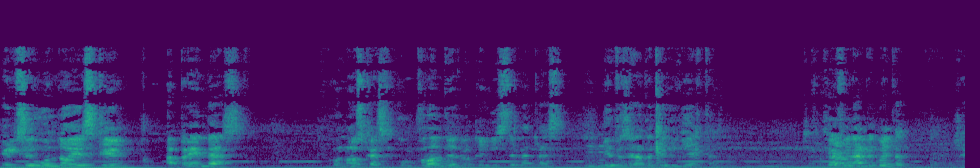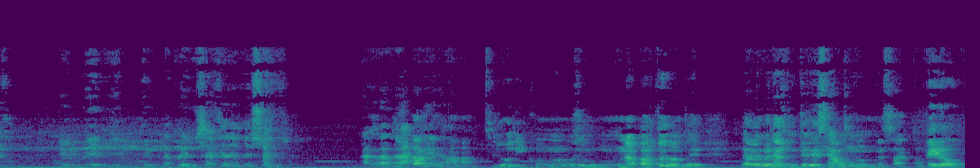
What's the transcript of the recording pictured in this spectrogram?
El segundo es que aprendas, que conozcas, que confrontes lo que viste en la clase. Y el tercero, que te diviertas. Porque Al final de cuentas, el, el- el- el aprendizaje debe ser agradable. Lúdico, ¿no? Una parte donde la de veras le interesa a uno. ¿no? Exacto. Pero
